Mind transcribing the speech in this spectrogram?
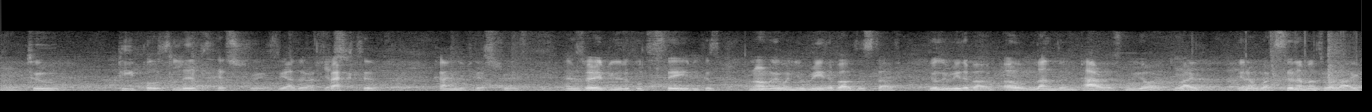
Mm. to people's lived histories, the other affective kind of histories. And it's very beautiful to see because normally when you read about this stuff, you only read about, oh, London, Paris, New York, right? You know, what cinemas were like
